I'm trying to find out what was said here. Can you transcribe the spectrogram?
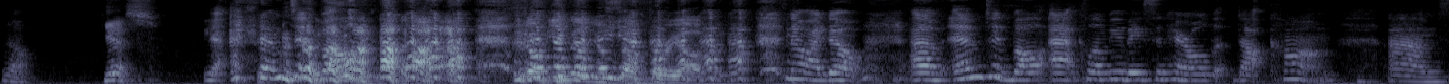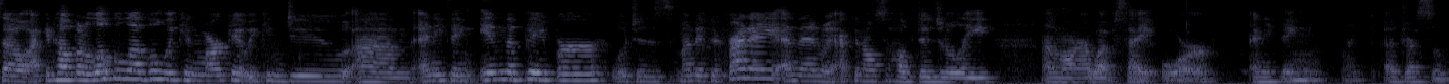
No, Yes. Yeah, mtidball. You don't email yourself Yeah. very often. no, I don't. Um, mtidball at columbiabasinherald.com. Um, so I can help at a local level. We can market. We can do um, anything in the paper, which is Monday through Friday, and then we, I can also help digitally um, on our website or anything like addressable,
